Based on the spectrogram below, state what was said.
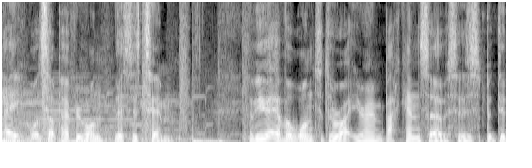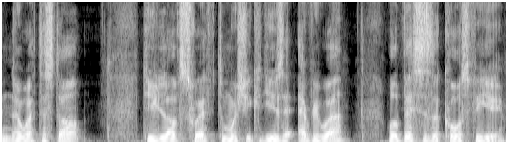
Hey, what's up everyone? This is Tim. Have you ever wanted to write your own back-end services but didn't know where to start? Do you love Swift and wish you could use it everywhere? Well, this is the course for you.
